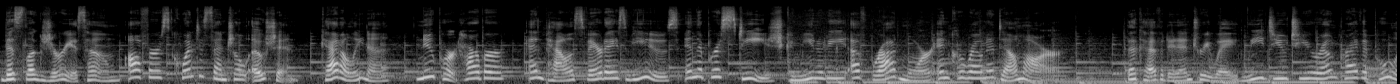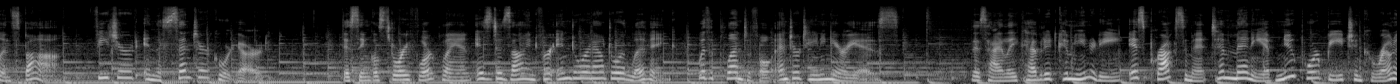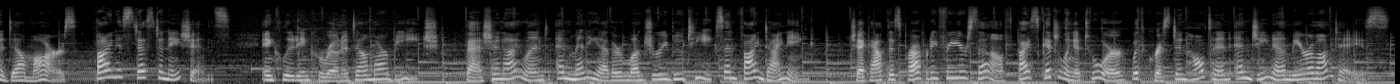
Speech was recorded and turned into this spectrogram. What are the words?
This luxurious home offers quintessential ocean, Catalina, Newport Harbor, and Palos Verdes views in the prestige community of Broadmoor in Corona Del Mar. The coveted entryway leads you to your own private pool and spa, featured in the center courtyard. The single-story floor plan is designed for indoor and outdoor living, with plentiful entertaining areas. This highly coveted community is proximate to many of Newport Beach and Corona Del Mar's finest destinations, including Corona Del Mar Beach, Fashion Island, and many other luxury boutiques and fine dining. Check out this property for yourself by scheduling a tour with Kristin Halton and Gina Miramontes.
